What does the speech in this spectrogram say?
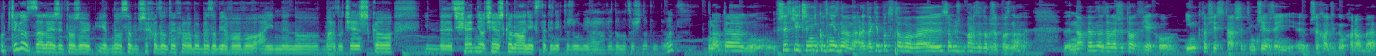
Od czego zależy to, że jedne osoby przechodzą tę chorobę bezobjawowo, a inne no bardzo ciężko, inne średnio ciężko, no a niestety niektórzy umierają. Wiadomo coś na ten temat? No to wszystkich czynników nie znamy, ale takie podstawowe są już bardzo dobrze poznane. Na pewno zależy to od wieku. Im ktoś jest starszy, tym ciężej e, przechodzi tę chorobę.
